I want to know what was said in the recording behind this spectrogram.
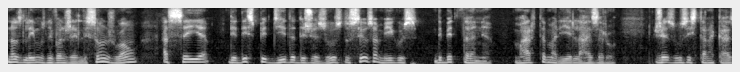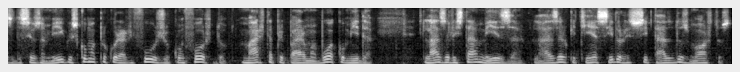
nós lemos no Evangelho de São João a ceia de despedida de Jesus dos seus amigos de Betânia, Marta, Maria e Lázaro. Jesus está na casa dos seus amigos como a procurar refúgio, conforto. Marta prepara uma boa comida. Lázaro está à mesa, Lázaro que tinha sido ressuscitado dos mortos,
